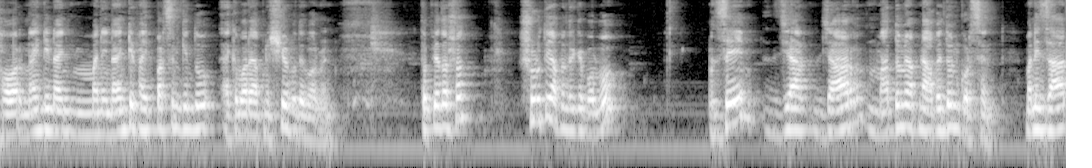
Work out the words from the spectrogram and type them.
হওয়ার নাইনটি নাইন মানে নাইনটি ফাইভ পার্সেন্ট কিন্তু একেবারে আপনি শিওর হতে পারবেন। তো প্রিয় দর্শক, শুরুতেই আপনাদেরকে বলব যে যার যার মাধ্যমে আপনি আবেদন করছেন মানে যার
